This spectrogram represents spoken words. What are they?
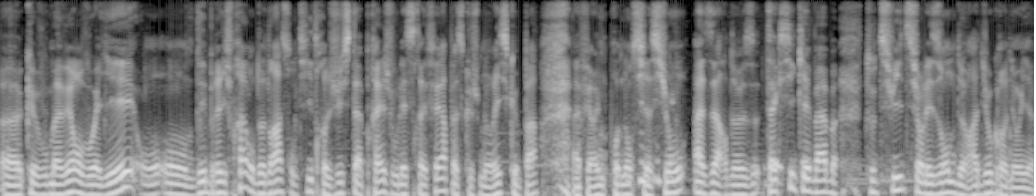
euh, que vous m'avez envoyé. On, débriefera, on donnera son titre juste après. Je vous laisserai faire parce que je me risque pas à faire une prononciation hasardeuse. Taxi Kebab, tout de suite sur les ondes de Radio Grenouille.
